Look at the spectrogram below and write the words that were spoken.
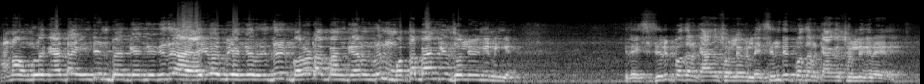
ஆனா உங்களை கேட்டா இந்தியன் பேங்க் எங்க இருக்குது ஐஓபி எங்க இருக்குது பரோடா பேங்க் இருக்குதுன்னு மொத்த பேங்க்கையும் சொல்லுவீங்க நீங்க. இதை சிரிப்பதற்காக சொல்லவில்லை சிந்திப்பதற்காக சொல்லுகிறேன்.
